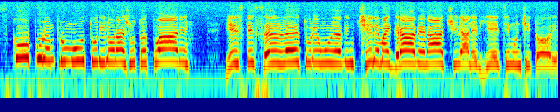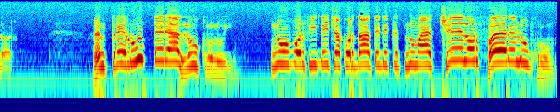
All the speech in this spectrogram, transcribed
Scopul împrumuturilor ajutătoare este să înlăture una din cele mai grave racile ale vieții muncitorilor. Întreruperea lucrului nu vor fi deci acordate decât numai acelor fără lucru,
